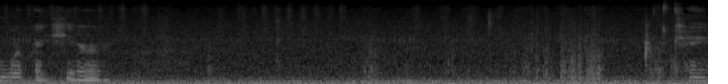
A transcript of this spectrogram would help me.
Work right here. Okay.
